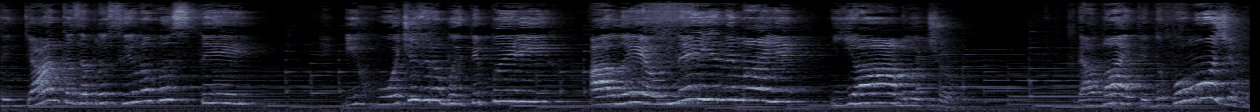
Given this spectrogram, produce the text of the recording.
Тетянка запросила гостей і хоче зробити пиріг, але у неї немає яблучок. Давайте допоможемо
